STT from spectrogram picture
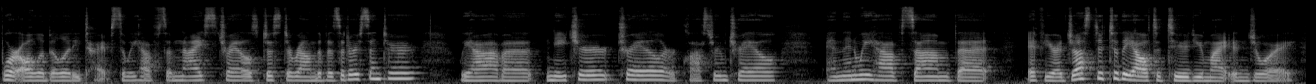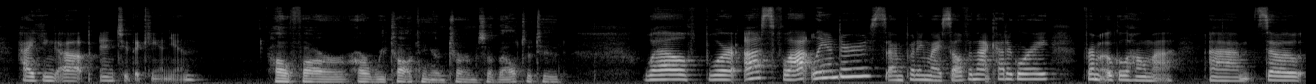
for all ability types. So we have some nice trails just around the visitor center. We have a nature trail or classroom trail, and then we have some that if you're adjusted to the altitude, you might enjoy hiking up into the canyon. How far are we talking in terms of altitude? Well, for us flatlanders, I'm putting myself in that category from Oklahoma. Um, so,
